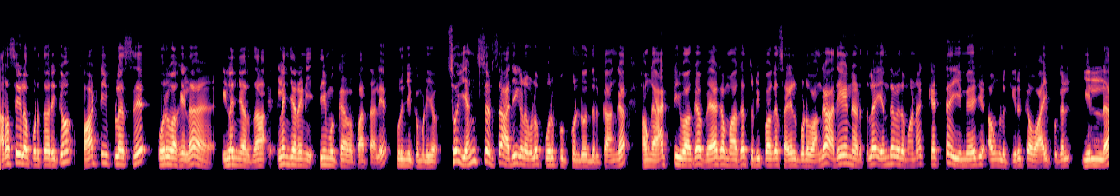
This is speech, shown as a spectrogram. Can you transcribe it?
அரசியலை பொறுத்த வரைக்கும் ஃபார்ட்டி ப்ளஸ்ஸு ஒரு வகையில இளைஞர் தான் இளைஞரணி திமுகவை பார்த்தாலே புரிஞ்சுக்க முடியும். ஸோ யங்ஸ்டர்ஸை அதிக அளவுல பொறுப்புக்கு கொண்டு வந்திருக்காங்க. அவங்க ஆக்டிவாக வேகமாக துடிப்பாக செயல்படுவாங்க. அதே நேரத்துல எந்த விதமான கெட்ட இமேஜ் அவங்களுக்கு இருக்க வாய்ப்புகள் இல்லை.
